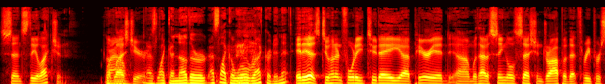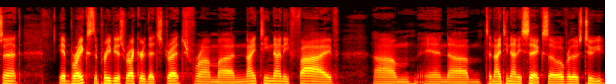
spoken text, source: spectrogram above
since the election of wow. last year. That's like another, that's like a world record, isn't it? It is. 242 day uh, period um, without a single session drop of that 3%. It breaks the previous record that stretched from uh, 1995 um, and um, to 1996. So over those two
